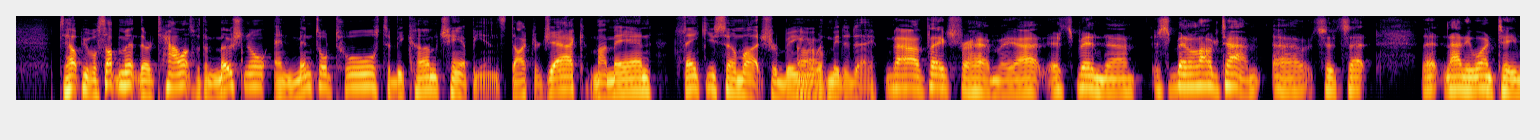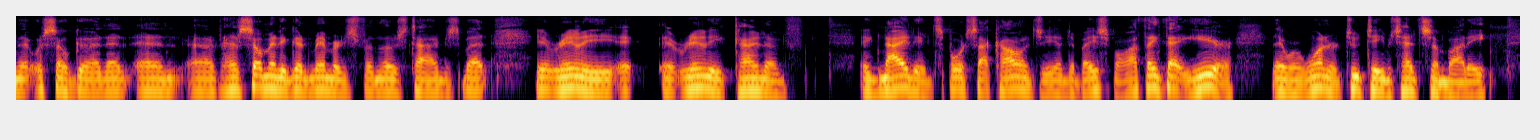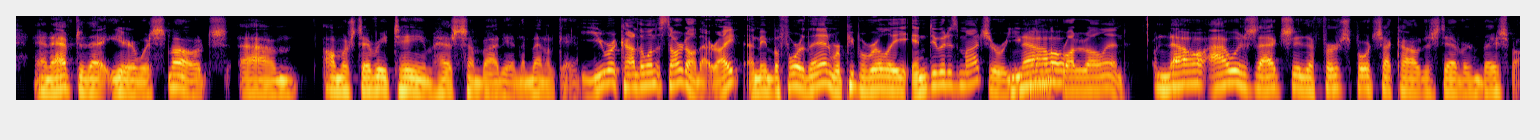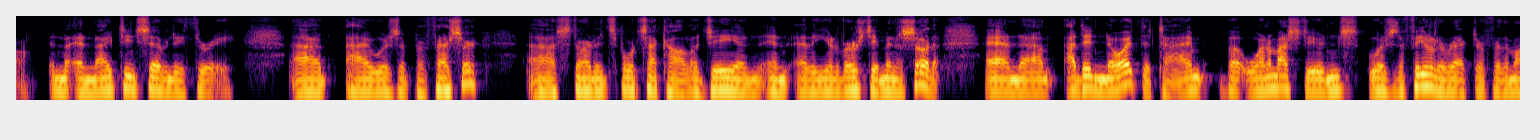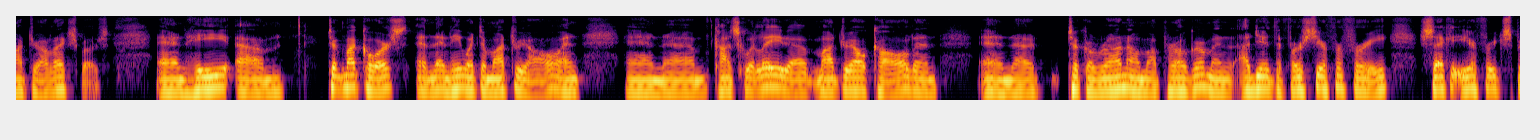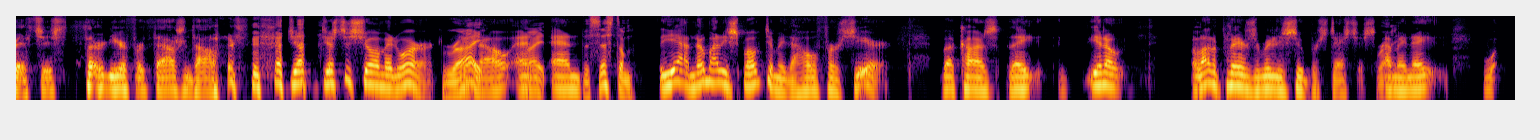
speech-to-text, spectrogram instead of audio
to help people supplement their talents with emotional and mental tools to become champions. Dr. Jack, my man, thank you so much for being oh, here with me today. No, thanks for having me. I, it's been uh, it's been a long time uh, since that that 91 team that was so good and, and uh, has so many good memories from those times. But it really, it, it really kind of ignited sports psychology into baseball. I think that year there were one or two teams had somebody, and after that year with Smoltz, um, almost every team has somebody in the mental game. You were kind of the one that started all that, right? I mean, before then, were people really into it as much, or were you no, kind of brought it all in? No, I was actually the first sports psychologist ever in baseball in, in 1973. Uh, I was a professor. Uh, started sports psychology in, at a university in Minnesota. And um, I didn't know at the time, but one of my students was the field director for the Montreal Expos. And he um, took my course, and then he went to Montreal, and and um, consequently, uh, Montreal called and and uh, took a run on my program. And I did the first year for free, second year for expenses, third year for thousand dollars, just just to show them it worked. Right. You know? and, right. And the system. Yeah. Nobody spoke to me the whole first year because they, you know, a lot of players are really superstitious. Right. I mean, they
